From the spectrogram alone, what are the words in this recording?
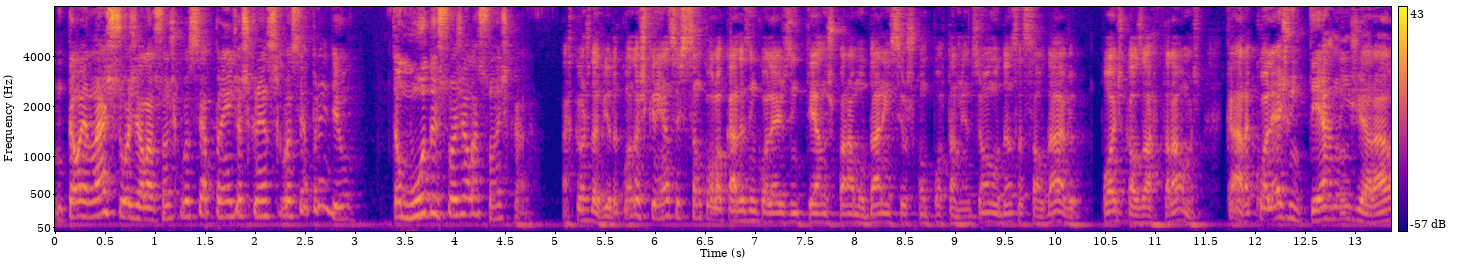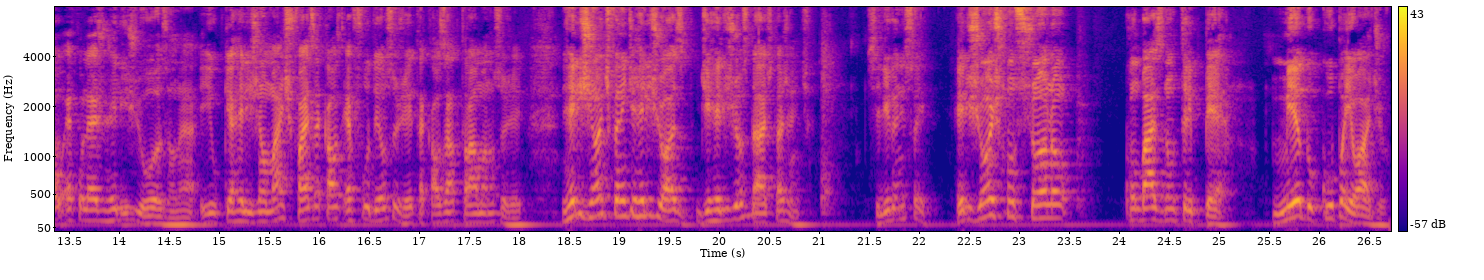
Então é nas suas relações que você aprende as crenças que você aprendeu. Então muda as suas relações, cara. Arcanos da vida. Quando as crianças são colocadas em colégios internos para mudarem seus comportamentos, é uma mudança saudável? Pode causar traumas? Cara, colégio interno, em geral, é colégio religioso, né? E o que a religião mais faz é, é fuder o sujeito, é causar trauma no sujeito. Religião é diferente de, religioso, de religiosidade, tá, gente? Se liga nisso aí. Religiões funcionam com base num tripé: medo, culpa e ódio.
